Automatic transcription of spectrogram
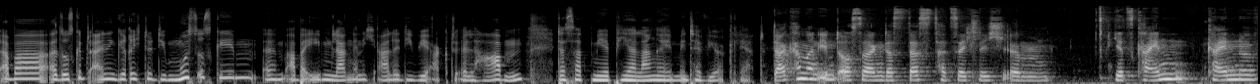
Aber also es gibt einige Gerichte, die muss es geben, ähm, aber eben lange nicht alle, die wir aktuell haben. Das hat mir Pia Lange im Interview erklärt. Da kann man eben auch sagen, dass das tatsächlich ähm jetzt kein, keine,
